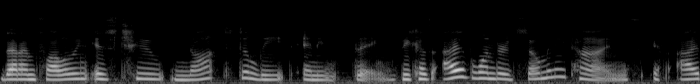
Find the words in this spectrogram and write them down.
that I'm following is to not delete anything because I've wondered so many times if I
